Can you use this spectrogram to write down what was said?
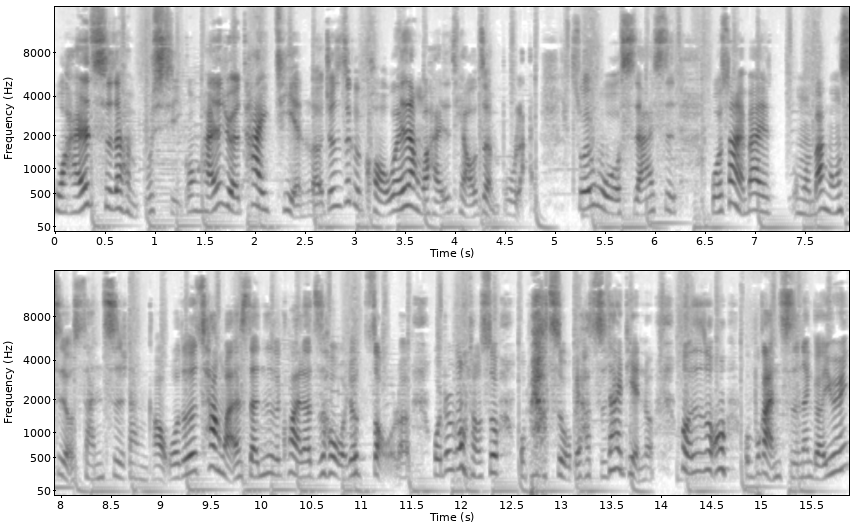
我还是吃的很不习惯，还是觉得太甜了，就是这个口味让我还是调整不来。所以我实在是，我上礼拜我们办公室有三次蛋糕，我都是唱完生日快乐之后我就走了，我就跟我同事说：“我不要吃，我不要吃。”吃太甜了，或者是说哦，我不敢吃那个，因为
